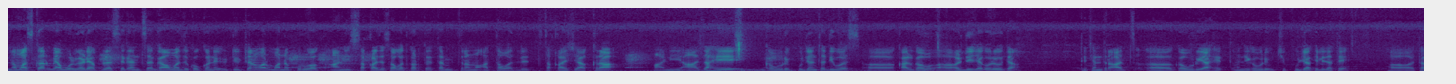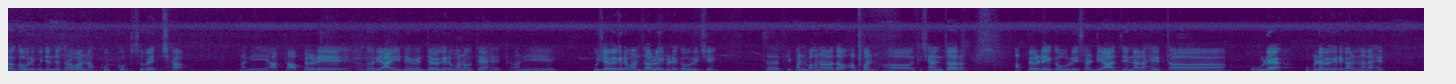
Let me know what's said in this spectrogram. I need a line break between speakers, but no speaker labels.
नमस्कार मी अमोल गाडे आपल्या सगळ्यांचं गाव माझं कोकण यूट्यूब चॅनलवर मनपूर्वक आणि सकाळचे स्वागत करतोय. तर मित्रांनो आत्ता वाजले सकाळचे अकरा आणि आज आहे गौरी पूजनचा दिवस. काल गौ हळदीच्या गौरी होत्या. त्याच्यानंतर आज गौरी आहेत. म्हणजे गौरीची पूजा केली जाते. तर गौरी पूजनच्या सर्वांना खूप खूप शुभेच्छा. आणि आता आपल्याकडे घरी आई नैवेद्य वगैरे बनवते आहेत आणि पूजा वगैरे पण चालू आहे इकडे गौरीची. तर ती पण बघणार आहोत. आपण त्याच्यानंतर आपल्याकडे गौरीसाठी आज येणार आहेत उघड्या फुगड्या वगैरे घालणार आहेत.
